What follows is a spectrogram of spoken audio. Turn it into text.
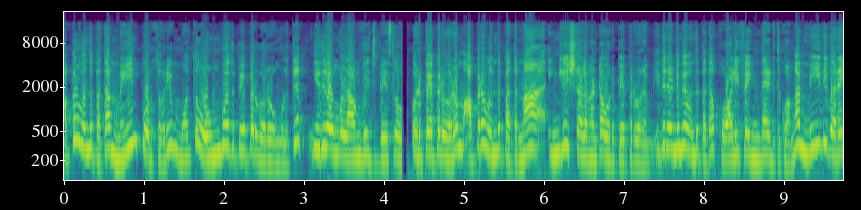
அப்புறம் வந்து பார்த்தா மெயின் பொறுத்தவரையும் மொத்தம் ஒன்பது பேப்பர் வரும் உங்களுக்கு. இதில் உங்கள் லாங்குவேஜ் பேஸில் ஒரு பேப்பர் வரும். அப்புறம் வந்து பார்த்தோம்னா இங்கிலீஷ் ரெலவெண்ட்டாக ஒரு பேப்பர் வரும். இது ரெண்டுமே வந்து பார்த்தா குவாலிஃபைங் தான் எடுத்துக்குவாங்க. மீதி வர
